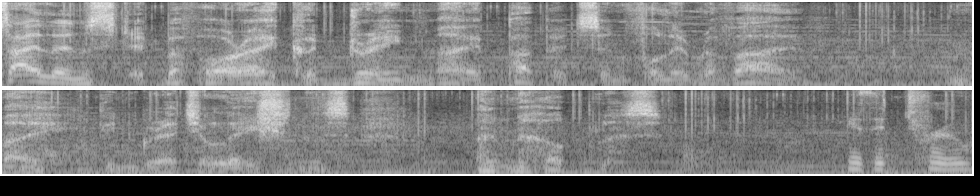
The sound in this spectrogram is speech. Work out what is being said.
silenced it before I could drain my puppets and fully revive. My congratulations. I'm helpless. Is it true?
